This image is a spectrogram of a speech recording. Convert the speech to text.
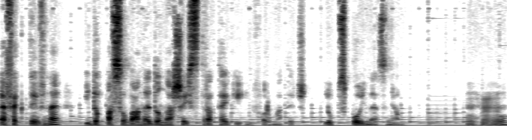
efektywne i dopasowane do naszej strategii informatycznej lub spójne z nią. Mhm.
